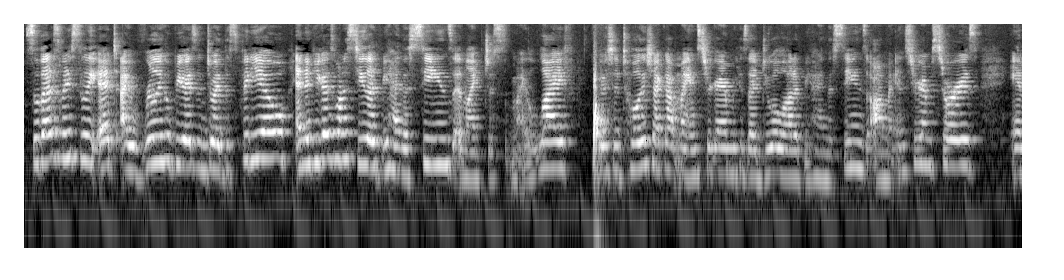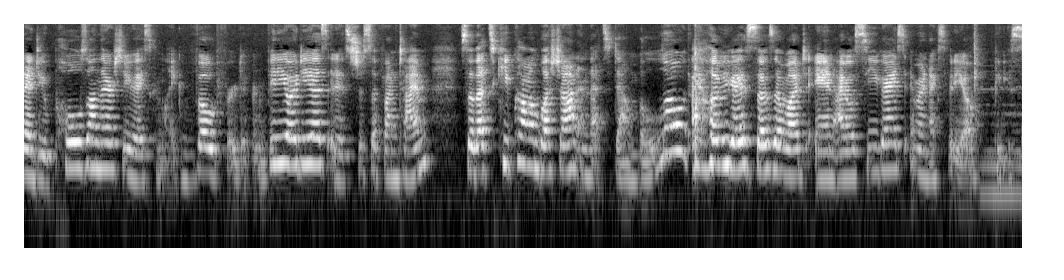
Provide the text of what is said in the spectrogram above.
So that's basically it. I really hope you guys enjoyed this video. And if you guys want to see like behind the scenes and like just my life, guys should totally check out my Instagram because I do a lot of behind the scenes on my Instagram stories and I do polls on there so you guys can like vote for different video ideas and it's just a fun time. So that's Keep Calm and Blush On and that's down below. I love you guys so, so much and I will see you guys in my next video. Peace.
